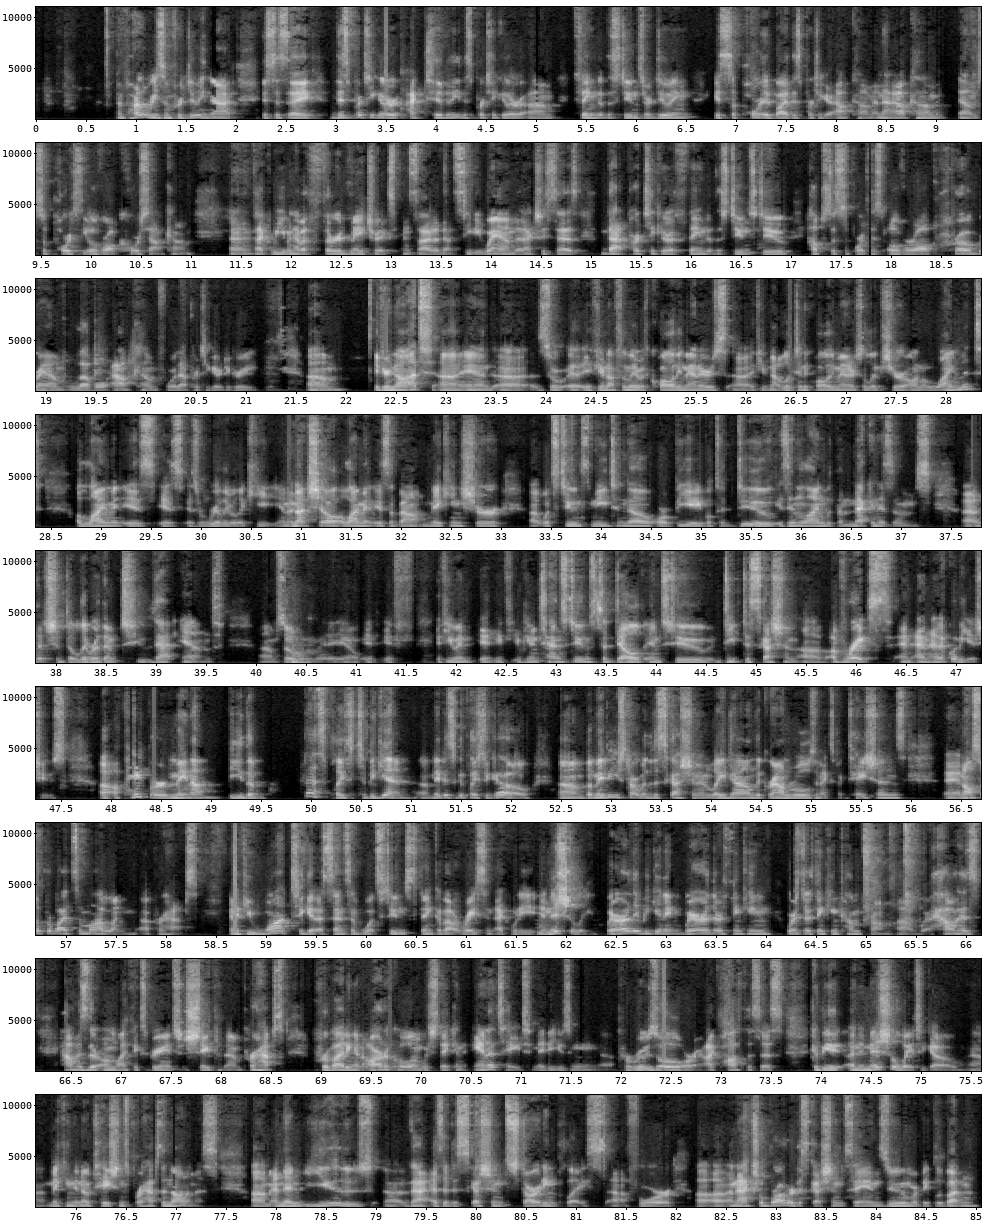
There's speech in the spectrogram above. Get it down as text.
And part of the reason for doing that is to say this particular activity, this particular um, thing that the students are doing is supported by this particular outcome. And that outcome um, supports the overall course outcome. Uh, in fact, we even have a third matrix inside of that CD-WAM that actually says that particular thing that the students do helps to support this overall program level outcome for that particular degree. Um, if you're not, uh, and uh, so uh, if you're not familiar with quality matters, uh, if you've not looked into quality matters literature on alignment, alignment is, is, is really, really key. In a nutshell, alignment is about making sure uh, what students need to know or be able to do is in line with the mechanisms uh, that should deliver them to that end. Um, so, you know, if, if, if, you in, if, if you intend students to delve into deep discussion of, of race and, and equity issues, uh, a paper may not be the best place to begin. Uh, maybe it's a good place to go, um, but maybe you start with a discussion and lay down the ground rules and expectations and also provide some modeling, uh, perhaps. And if you want to get a sense of what students think about race and equity initially, where are they beginning? Where are their thinking, where's their thinking come from? Uh, how, has, how has their own life experience shaped them? Perhaps providing an article in which they can annotate, maybe using uh, Perusall or hypothesis, could be an initial way to go, uh, making the notations perhaps anonymous, um, and then use uh, that as a discussion starting place uh, for uh, an actual broader discussion, say in Zoom or Big Blue Button,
